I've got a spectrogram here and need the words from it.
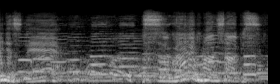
ごいですね。すごいファンサービス。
